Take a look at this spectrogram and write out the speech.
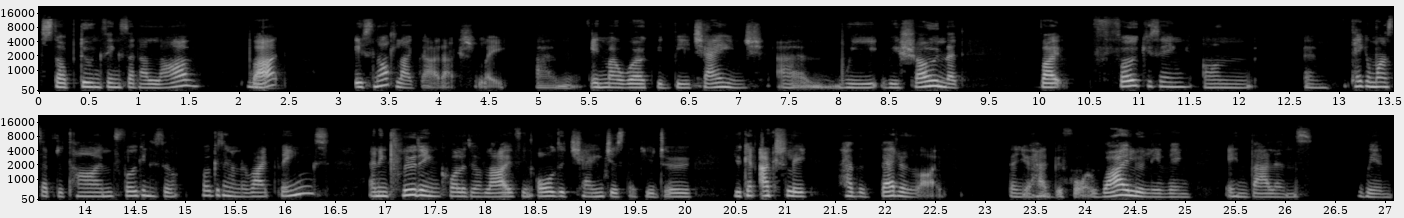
stop doing things that i love. But it's not like that actually. Um, in my work with be change um, we we shown that by focusing on um, taking one step at a time, focusing focusing on the right things, and including quality of life in all the changes that you do, you can actually have a better life than you had before while you're living in balance with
